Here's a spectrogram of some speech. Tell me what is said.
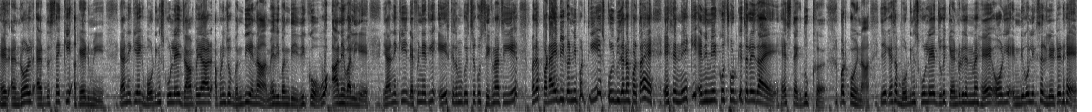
has enrolled at the Seki academy यानी कि एक बोर्डिंग स्कूल है जहाँ पे यार अपनी जो बंदी है ना, मेरी बंदी रिको वो आने वाली है। यानी कि डेफिनेटली एज किस्म को इससे कुछ सीखना चाहिए। मतलब पढ़ाई भी करनी पड़ती है स्कूल भी जाना पड़ता है। ऐसे नहीं कि एनिमे को छोड़ के चले जाए। हैशटैग दुख। बट कोई ना, ये एक ऐसा बोर्डिंग स्कूल है जो कि कैंटो रीजन में है और ये इंडिगो लीग से रिलेटेड है।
